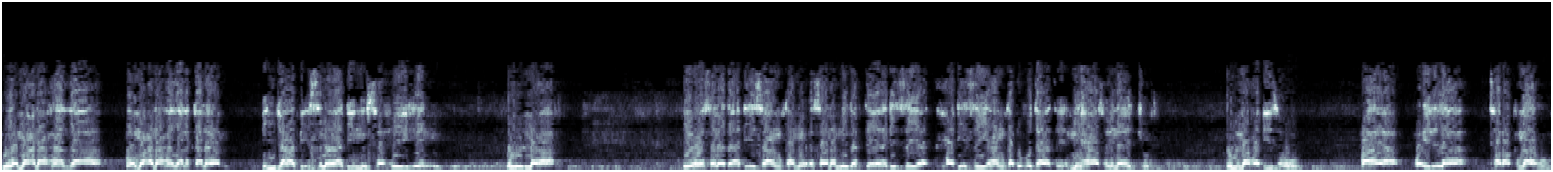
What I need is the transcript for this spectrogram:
ومعنى هذا ومعنى هذا الكلام إن جاء بإسناد صحيح قلنا يو سند حديث عن كان سند نقطة حديث حديث زي عن كذب تاتي نهاية سنة جت قلنا حديثه آه. وإلا تركناه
